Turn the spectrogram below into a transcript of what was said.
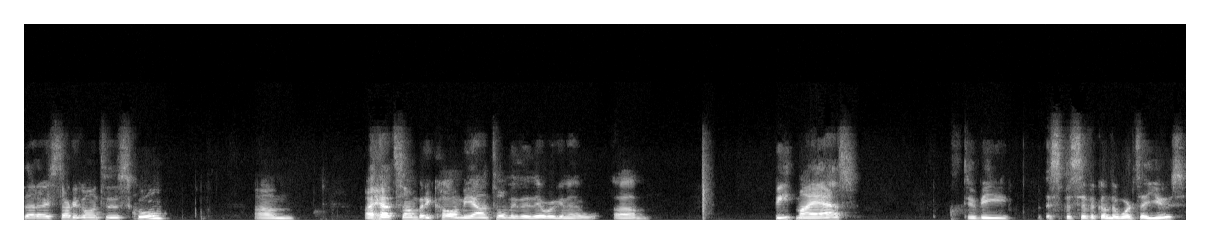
that I started going to this school, um, I had somebody call me out and told me that they were gonna um, beat my ass. To be specific on the words I use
